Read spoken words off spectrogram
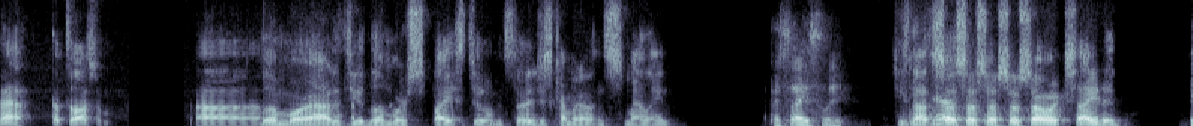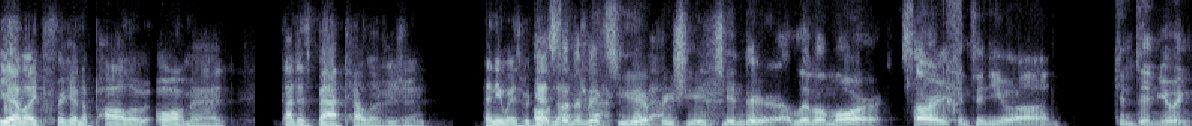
yeah, that's awesome. A Um, little more attitude, a little more spice to him instead of just coming out and smiling. Precisely. He's not Yeah. so so so so so excited. Yeah, like friggin' Apollo. Oh man, that is bad television. Anyways, we're All of getting a sudden, off it track. makes you My appreciate Jinder a little more. Sorry, continue on. continuing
